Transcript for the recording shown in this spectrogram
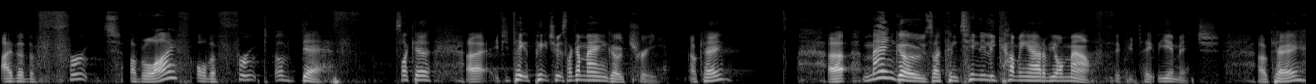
either the fruit of life or the fruit of death. It's like a, uh, if you take the picture, it's like a mango tree, okay? Uh, mangoes are continually coming out of your mouth, if you take the image, okay?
